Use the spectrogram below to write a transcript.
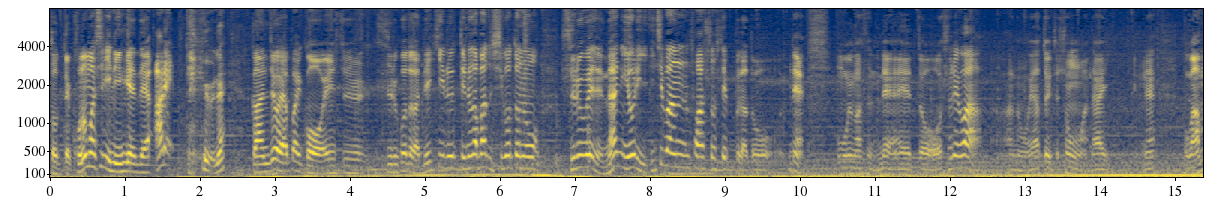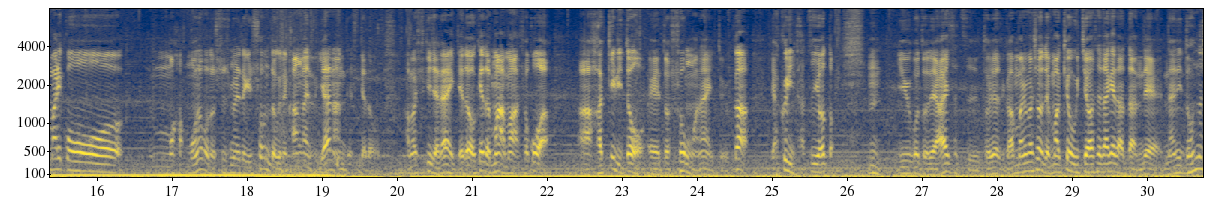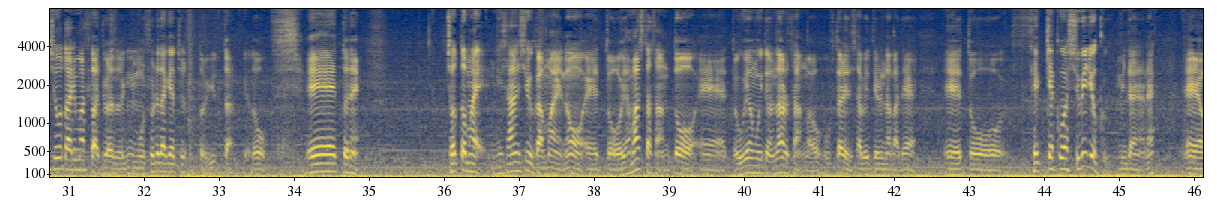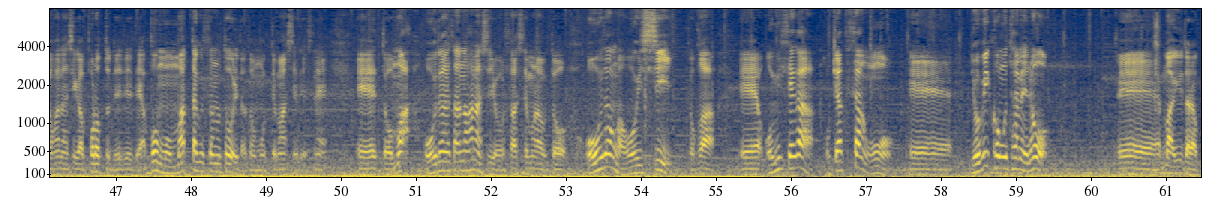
とって好ましい人間であれっていうね感情をやっぱりこう演出することができるっていうのがまず仕事のする上で何より一番ファーストステップだとね思いますんで、えーと、それはあのやっといて損はないっていうね。僕あんまりこう物事を進める時損得で考えるの嫌なんですけどあんまり好きじゃないけどけどまあまあそこはあはっきりと,、えーと、損はないというか役に立つよと、うん、いうことで挨拶とりあえず頑張りましょうでまあ今日打ち合わせだけだったんで何どんな仕事ありますかって言われた時にもうそれだけちょっと言ったんですけどえー、っとねちょっと前23週間前の、えーと、山下さんと,、えーと、上向いてのなるさんがお二人で喋ってる中で、えーと、接客は守備力みたいなね、えー、お話がポロッと出てて僕も全くその通りだと思ってましてですね。えっ、とまあおうどん屋さんの話をさせてもらうとおうどんが美味しいとか、えー、お店がお客さんを、え呼び込むための、えまあ言うたら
